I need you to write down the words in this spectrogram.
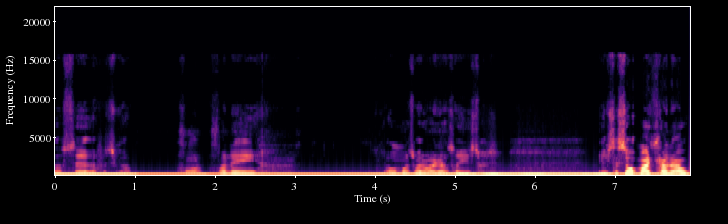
I'll set up as you got funny. Almost went right now, so I used to I used to sort my account out.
